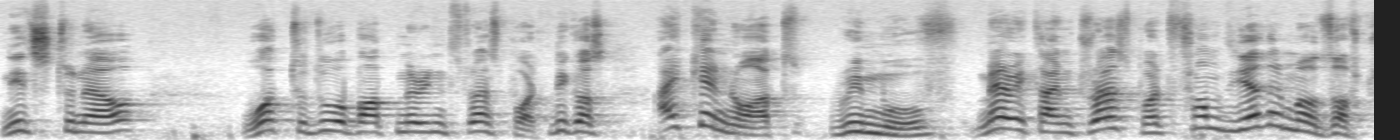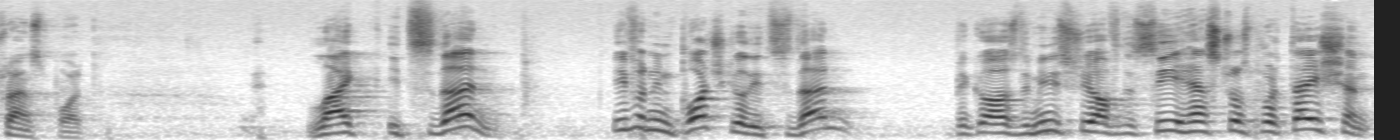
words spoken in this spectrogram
needs to know what to do about marine transport because I cannot remove maritime transport from the other modes of transport like it's done. Even in Portugal, it's done because the Ministry of the Sea has transportation.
